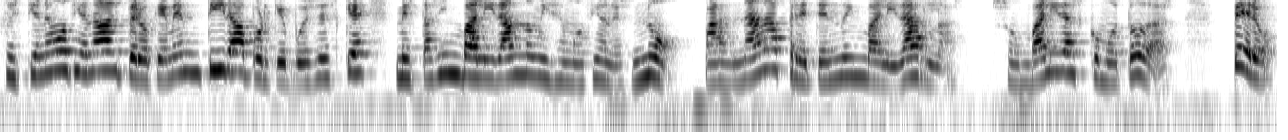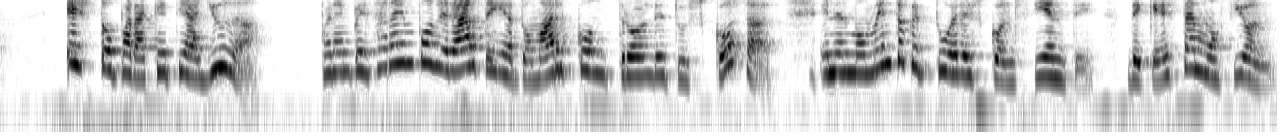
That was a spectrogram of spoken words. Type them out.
gestión emocional, pero qué mentira, porque pues es que me estás invalidando mis emociones. No, para nada pretendo invalidarlas. Son válidas como todas. Pero, ¿esto para qué te ayuda? Para empezar a empoderarte y a tomar control de tus cosas. En el momento que tú eres consciente de que esta emoción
